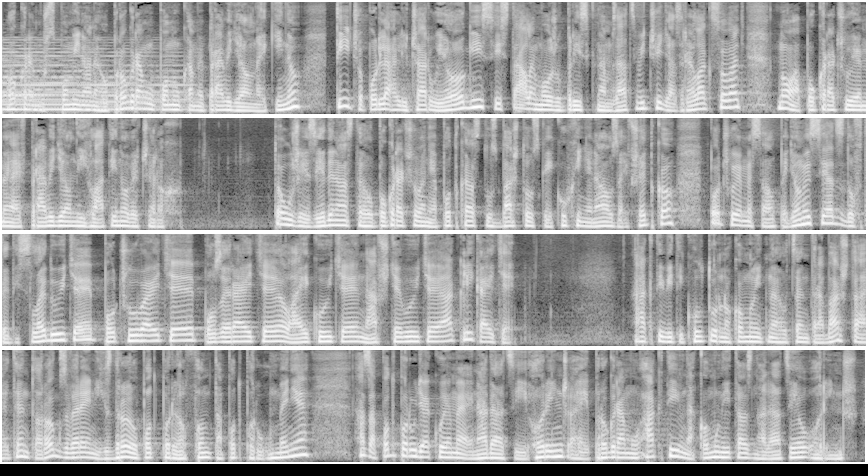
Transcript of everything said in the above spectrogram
Okrem už spomínaného programu ponúkame pravidelné kino. Tí, čo podľahli čaru jogy, si stále môžu prísť k nám zacvičiť a zrelaxovať, no a pokračujeme aj v pravidelných latino večeroch. To už je z 11. pokračovania podcastu z Baštovskej kuchyne naozaj všetko. Počujeme sa opäť o mesiac, dovtedy sledujte, počúvajte, pozerajte, lajkujte, navštevujte a klikajte. Aktivity Kultúrno-komunitného centra Bašta aj tento rok z verejných zdrojov podporil Fond na podporu umenia a za podporu ďakujeme aj nadácii Orange a jej programu Aktívna komunita s nadáciou Orange.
